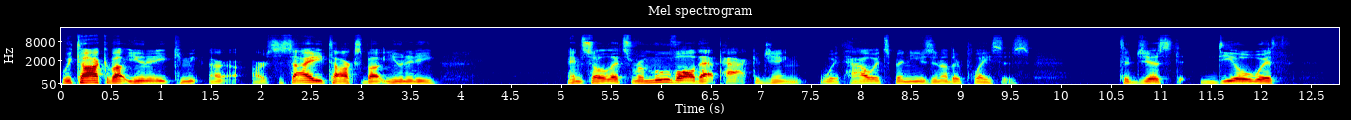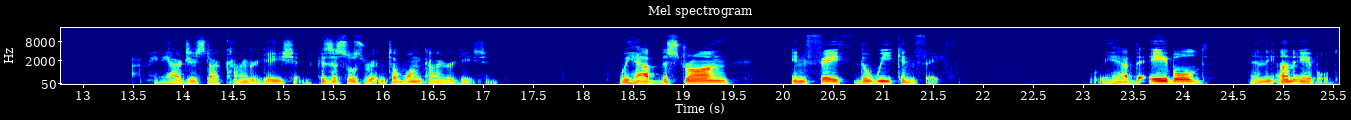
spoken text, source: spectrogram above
We talk about unity, our, our society talks about unity. And so let's remove all that packaging with how it's been used in other places to just deal with uh, maybe our just our congregation because this was written to one congregation. We have the strong in faith, the weak in faith. We have the abled and the unabled,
